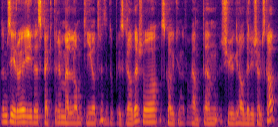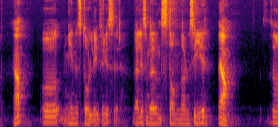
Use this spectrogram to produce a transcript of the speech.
De sier jo i det spekteret mellom 10 og 32 plussgrader så skal du kunne forvente en 7 grader i kjøleskap Ja. og minus 12 i fryser. Det er liksom det den standarden sier. Ja. Så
